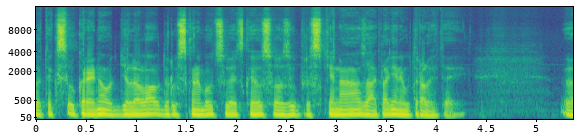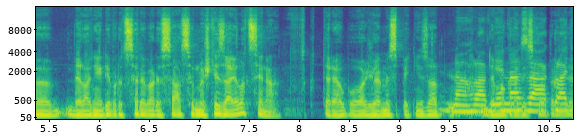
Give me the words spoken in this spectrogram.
letech se Ukrajina oddělila od Ruska nebo od Sovětského svazu prostě na základě neutrality. Eh, byla někdy v roce 97 ještě za Jelcina, kterého považujeme zpětně za No hlavně na základě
